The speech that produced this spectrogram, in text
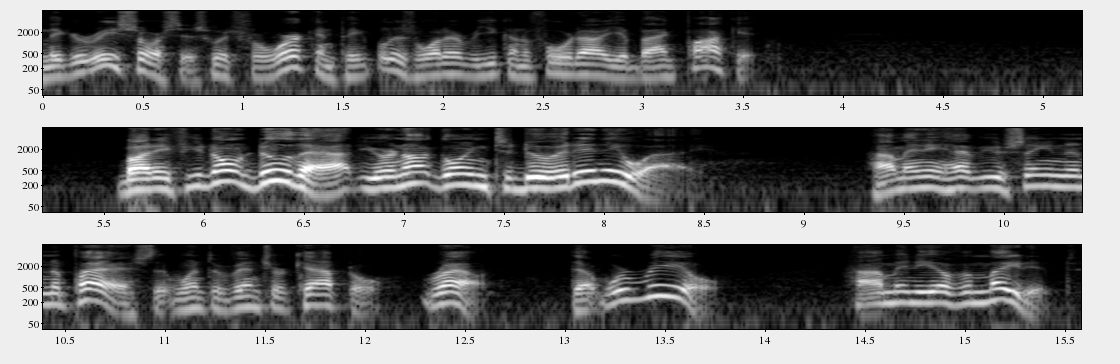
meager resources, which for working people is whatever you can afford out of your back pocket. But if you don't do that, you're not going to do it anyway. How many have you seen in the past that went to venture capital route that were real? How many of them made it?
